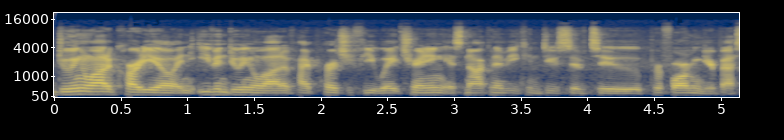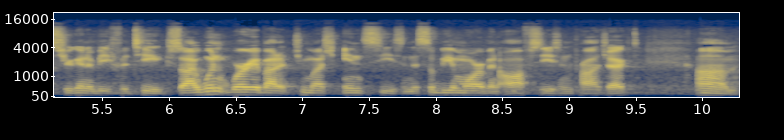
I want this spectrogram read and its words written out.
doing a lot of cardio and even doing a lot of hypertrophy weight training is not going to be conducive to performing your best. You're going to be fatigued. So I wouldn't worry about it too much in season. This will be more of an off season project. Um,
